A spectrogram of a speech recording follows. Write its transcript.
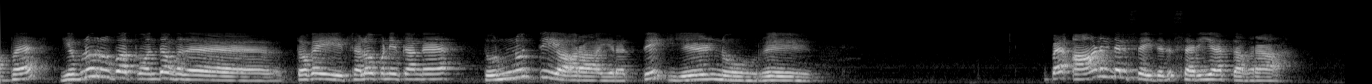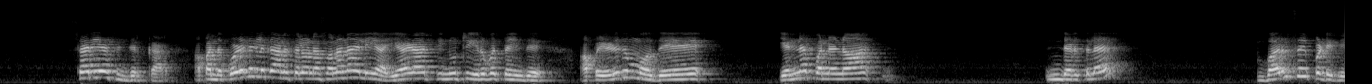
அப்போ எவ்வளோ ரூபாய்க்கு வந்து அவங்க தொகை செலவு பண்ணியிருக்காங்க? தொண்ணூற்றி ஆறாயிரத்து எழுநூறு. இப்போ ஆனந்தன் செய்தது சரியா தவறா? சரியா செஞ்சிருக்கார். அப்போ அந்த குழந்தைகளுக்கான செலவு நான் சொன்னேனா இல்லையா? ஏழாயிரத்தி நூற்றி இருபத்தைந்து. அப்போ எழுதும்போது என்ன பண்ணணும்? இந்த இடத்துல வரிசைப்படுத்தி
